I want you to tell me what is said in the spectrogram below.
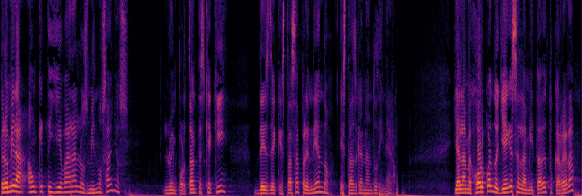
Pero mira, aunque te llevara los mismos años, lo importante es que aquí, desde que estás aprendiendo, estás ganando dinero. Y a lo mejor cuando llegues a la mitad de tu carrera,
